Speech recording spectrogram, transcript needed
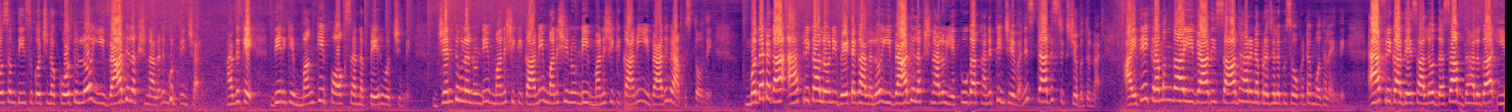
కోసం తీసుకొచ్చిన కోతుల్లో ఈ వ్యాధి లక్షణాలను గుర్తించారు. అందుకే దీనికి మంకీ పాక్స్ అన్న పేరు వచ్చింది. జంతువుల నుండి మనిషికి కానీ మనిషి నుండి మనిషికి కానీ ఈ వ్యాధి వ్యాపిస్తోంది. మొదటగా ఆఫ్రికాలోని వేటగాళ్ళలో ఈ వ్యాధి లక్షణాలు ఎక్కువగా కనిపించేవని స్టాటిస్టిక్స్ చెబుతున్నాయి. అయితే క్రమంగా ఈ వ్యాధి సాధారణ ప్రజలకు సోకటం మొదలైంది. ఆఫ్రికా దేశాల్లో దశాబ్దాలుగా ఈ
